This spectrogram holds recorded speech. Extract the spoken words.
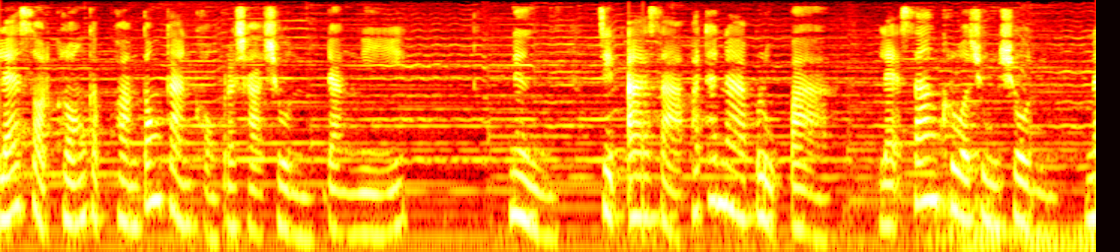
และสอดคล้องกับความต้องการของประชาชน ดังนี้ 1. จิตอาสาพัฒนาปลูกป่า และสร้างครัวชุมชน ณ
